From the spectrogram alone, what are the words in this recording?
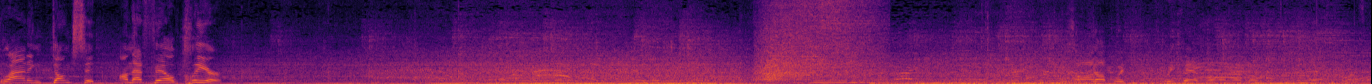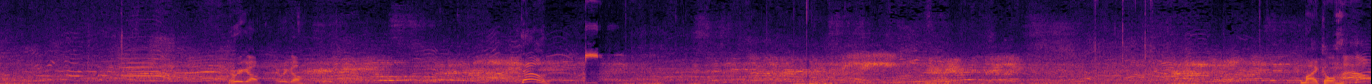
Glading dunks it on that failed clear. We, we can't Here we go. Here we go. Down. Michael Howe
